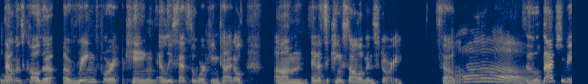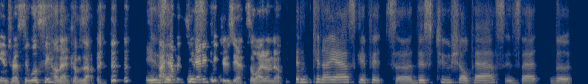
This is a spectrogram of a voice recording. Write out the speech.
That one's called a, a Ring for a King. At least that's the working title. Um, and it's a King Solomon story. So, oh. so that should be interesting. We'll see how that comes up. Is I haven't seen any pictures yet, so I don't know. Can, can I ask if it's uh, this too shall pass? Is that the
